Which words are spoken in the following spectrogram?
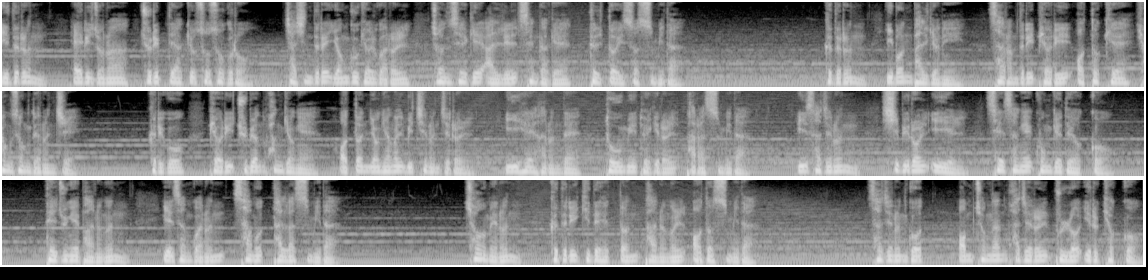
이들은 애리조나 주립대학교 소속으로 자신들의 연구 결과를 전 세계에 알릴 생각에 들떠 있었습니다. 그들은 이번 발견이 사람들이 별이 어떻게 형성되는지, 그리고 별이 주변 환경에 어떤 영향을 미치는지를 이해하는데 도움이 되기를 바랐습니다. 이 사진은 11월 2일 세상에 공개되었고, 대중의 반응은 예상과는 사뭇 달랐습니다. 처음에는 그들이 기대했던 반응을 얻었습니다. 사진은 곧 엄청난 화제를 불러일으켰고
